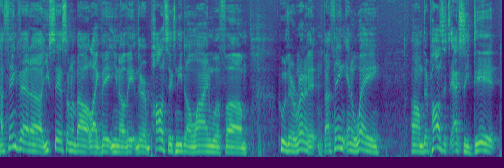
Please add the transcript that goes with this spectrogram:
I think that uh, you said something about like they, you know, they, their politics need to align with um, who they're running it. But I think in a way, um, their politics actually did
